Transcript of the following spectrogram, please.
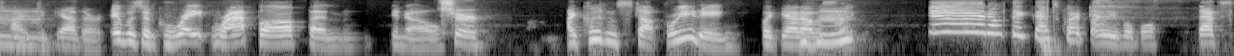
tied Mm. together. It was a great wrap up, and you know, Sure. I couldn't stop reading, but yet I was Mhm. like, yeah, I don't think that's quite believable. That's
